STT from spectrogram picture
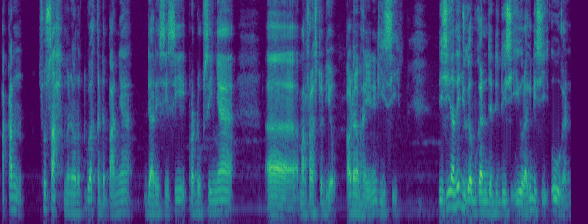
akan susah menurut gua ke depannya dari sisi produksinya uh, Marvel Studio. Kalau dalam hal ini DC. DC nanti juga bukan jadi DCU lagi DCU kan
